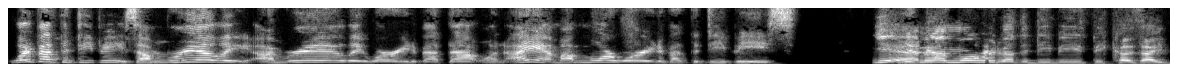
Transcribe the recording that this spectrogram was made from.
What about the DBs? I'm really, I'm really worried about that one. I am. I'm more worried about the DBs. Yeah, Yeah. I mean, I'm more worried about the DBs because I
